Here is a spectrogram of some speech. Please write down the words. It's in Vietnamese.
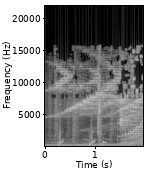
Yeah.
